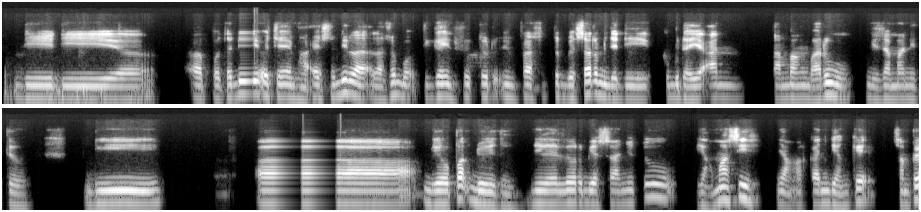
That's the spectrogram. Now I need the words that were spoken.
di di eh, apa tadi OCMHS tadi lah bawa tiga infrastruktur infrastruktur besar menjadi kebudayaan tambang baru di zaman itu. Di eh Geopark itu nilai luar biasanya tuh yang masih yang akan diangkat sampai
